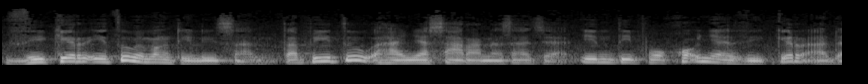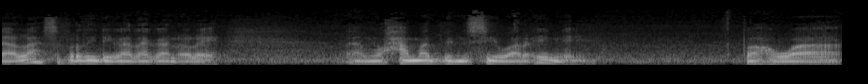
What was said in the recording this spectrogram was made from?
zikir itu memang di lisan tapi itu hanya sarana saja. Inti pokoknya zikir adalah seperti dikatakan oleh eh, Muhammad bin Siwar ini bahwa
